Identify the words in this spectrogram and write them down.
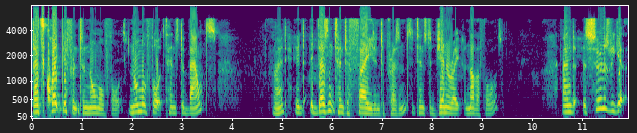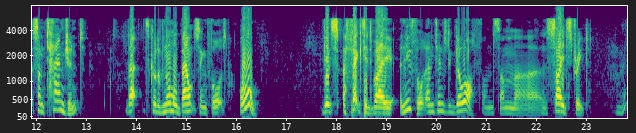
That's quite different to normal thought. Normal thought tends to bounce, right? It, it doesn't tend to fade into presence. It tends to generate another thought. And as soon as we get some tangent, that sort of normal bouncing thought, oh, gets affected by a new thought and tends to go off on some uh, side street. Right?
